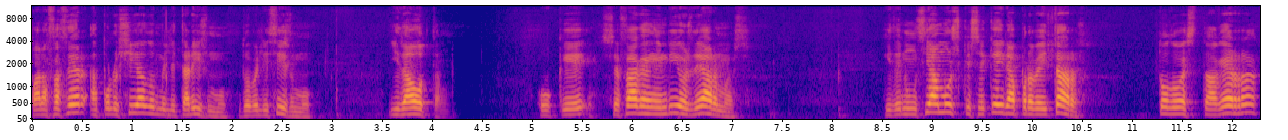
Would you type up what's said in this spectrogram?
para facer apoloxía do militarismo, do belicismo e da OTAN, o que se fagan envíos de armas e denunciamos que se queira aproveitar toda esta guerra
